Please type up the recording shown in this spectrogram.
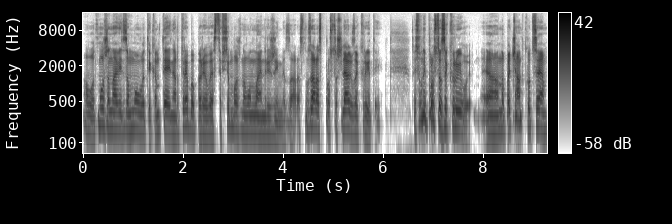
От, Можна навіть замовити контейнер, треба перевезти. Все можна в онлайн режимі зараз. Ну зараз просто шлях закритий. Тобто вони просто закрили. Е, на початку це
